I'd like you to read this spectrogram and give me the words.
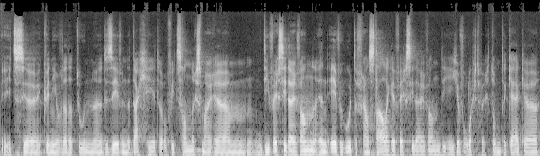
iets, uh, ik weet niet of dat, dat toen uh, de zevende dag heette of iets anders, maar um, die versie daarvan en evengoed de Franstalige versie daarvan die gevolgd werd om te kijken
